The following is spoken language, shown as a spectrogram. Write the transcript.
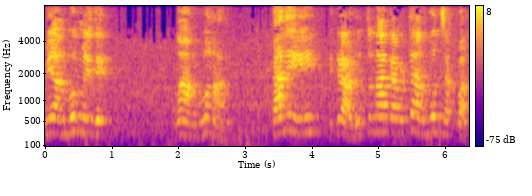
మీ అనుభవం ఇదే. నా అనుభవం నాది. కానీ ఇక్కడ అడుగుతున్నారు కాబట్టి అనుభవం చెప్పాలి.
